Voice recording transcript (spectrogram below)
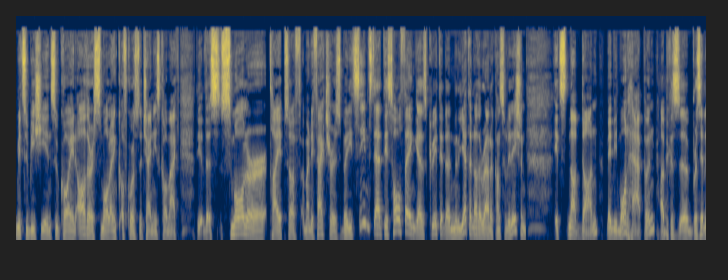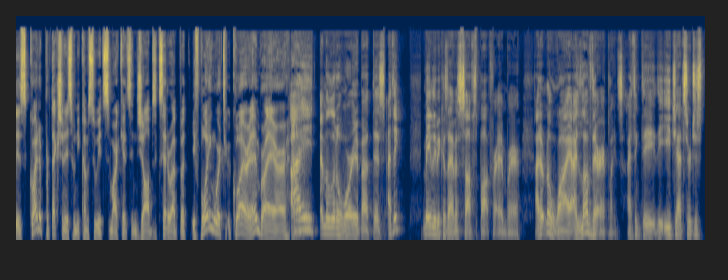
Mitsubishi and Sukhoi and other smaller, and of course the Chinese Comac, the, the smaller types of manufacturers. But it seems that this whole thing has created a, yet another round of consolidation. It's not done. Maybe it won't happen uh, because uh, Brazil is quite a protectionist when it comes to its markets and jobs, etc. But if Boeing were to acquire Embraer, I am a little worried about this. I think mainly because I have a soft spot for Embraer. I don't know why. I love their airplanes. I think the the E jets are just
